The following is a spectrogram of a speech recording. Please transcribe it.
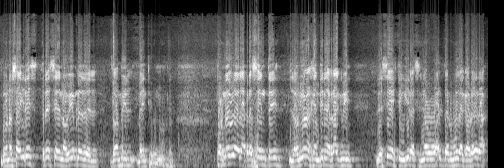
Buenos Aires, 13 de noviembre del 2021. Por medio de la presente, la Unión Argentina de Rugby desea distinguir al señor Walter Buda Cabrera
